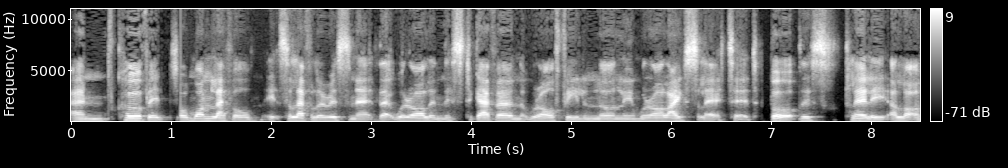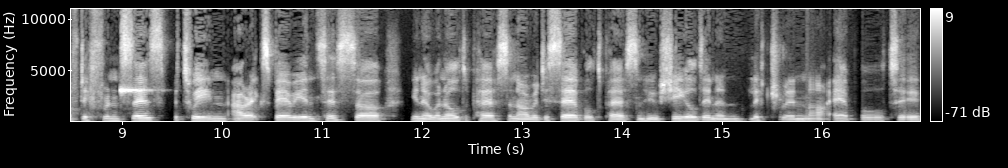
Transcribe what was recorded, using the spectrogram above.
And COVID, on one level, it's a leveler, isn't it? That we're all in this together and that we're all feeling lonely and we're all isolated. But there's clearly a lot of differences between our experiences. So, you know, an older person or a disabled person who's shielding and literally not able to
